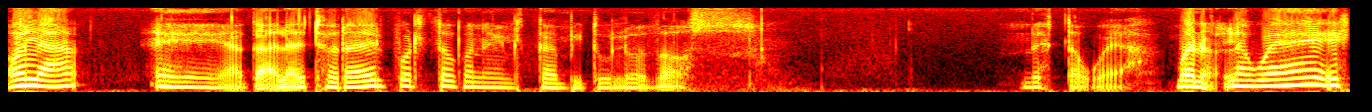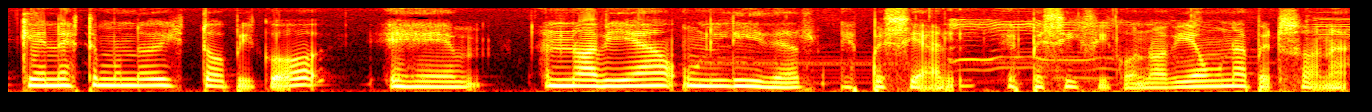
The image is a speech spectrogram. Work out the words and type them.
Hola, eh, acá la chora del puerto con el capítulo 2 de esta wea. Bueno, la wea es que en este mundo distópico eh, no había un líder especial, específico, no había una persona,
